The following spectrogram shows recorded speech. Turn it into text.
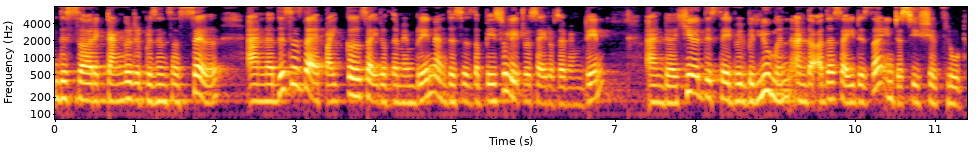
this uh, rectangle represents a cell and uh, this is the apical side of the membrane and this is the basolateral side of the membrane and uh, here this side will be lumen and the other side is the interstitial fluid.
